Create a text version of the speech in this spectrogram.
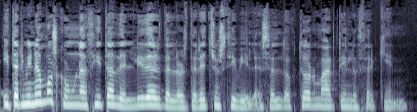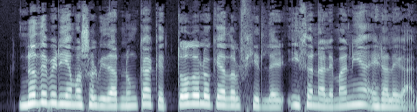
Y terminamos con una cita del líder de los derechos civiles, el doctor Martin Luther King. No deberíamos olvidar nunca que todo lo que Adolf Hitler hizo en Alemania era legal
